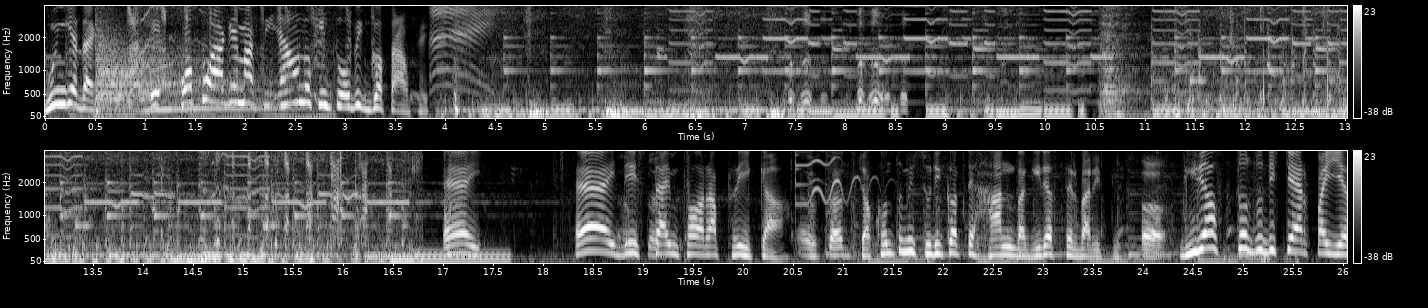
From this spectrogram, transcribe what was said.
হুঙ্গে দেখ। কত আগে মারছি এখনও কিন্তু অভিজ্ঞতা আছে। এই এই দিস টাইম ফর আফ্রিকা যখন তুমি চুরি করতে হান বা গৃহস্থের বাড়িতে গৃহস্থ যদি টের পাইয়ে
